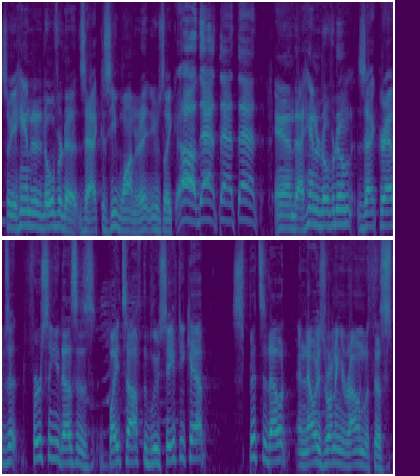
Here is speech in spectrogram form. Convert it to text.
So he handed it over to Zach because he wanted it. He was like, oh, that, that, that. And I uh, handed it over to him. Zach grabs it. First thing he does is bites off the blue safety cap, spits it out, and now he's running around with this,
